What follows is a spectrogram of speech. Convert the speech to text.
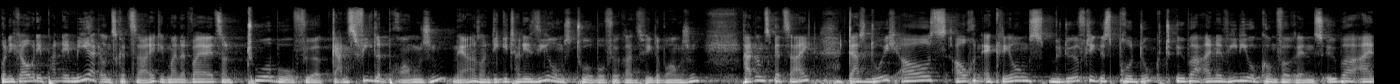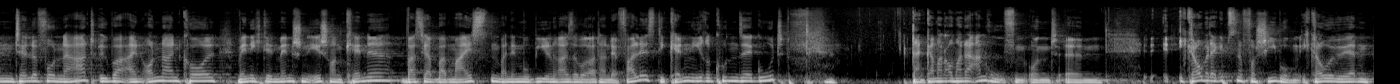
Und ich glaube, die Pandemie hat uns gezeigt, ich meine, das war ja jetzt so ein Turbo für ganz viele Branchen, ja, so ein Digitalisierungsturbo für ganz viele Branchen, hat uns gezeigt, dass durchaus auch ein erklärungsbedürftiges Produkt über eine Videokonferenz, über ein Telefonat, über ein Online-Call, wenn ich den Menschen eh schon kenne, was ja bei meisten bei den mobilen Reiseberatern der Fall ist, die kennen ihre Kunden sehr gut, dann kann man auch mal da anrufen. Und ähm, ich glaube, da gibt es eine Verschiebung. Ich glaube, wir werden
